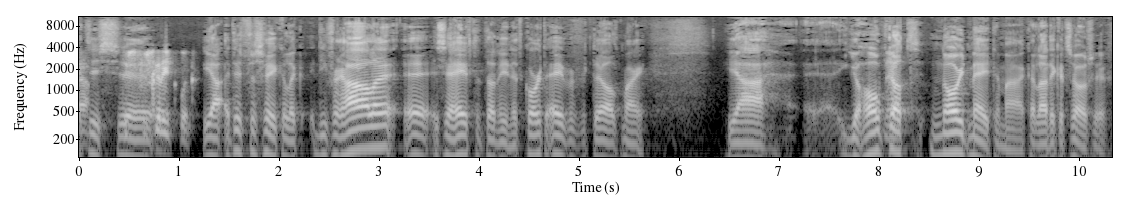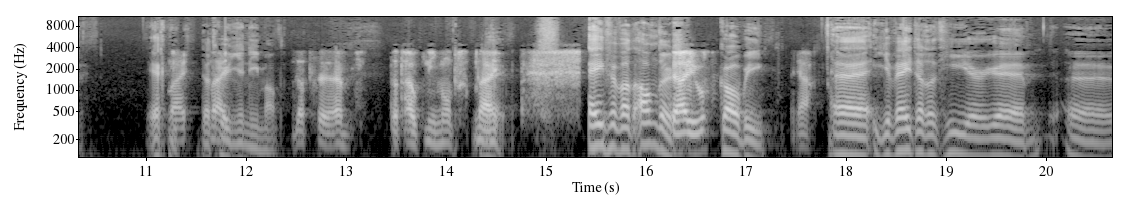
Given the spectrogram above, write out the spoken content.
het, is, het is verschrikkelijk. Ja, het is verschrikkelijk. Die verhalen, ze heeft het dan in het kort even verteld, maar ja, je hoopt dat nooit mee te maken, laat ik het zo zeggen. Echt niet. Nee, dat nee. gun je niemand. Dat, uh, dat hoopt niemand. Nee. Even wat anders, ja, joh. Kobi. Ja. Uh, je weet dat het hier uh,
